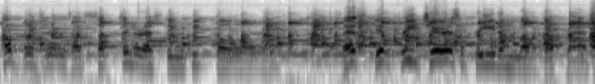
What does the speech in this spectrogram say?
publishers are such interesting people. Let's give three cheers for freedom of the press.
